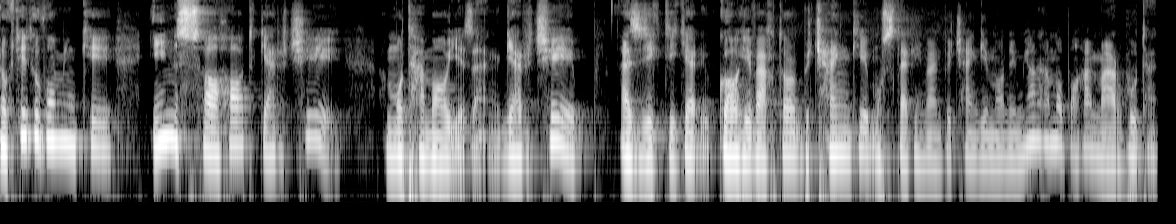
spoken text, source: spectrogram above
نکته دوم این که این ساحات گرچه متمایزن گرچه از یکدیگر گاهی وقتا به چنگ مستقیما به چنگ ما نمیان اما با هم مربوطن.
